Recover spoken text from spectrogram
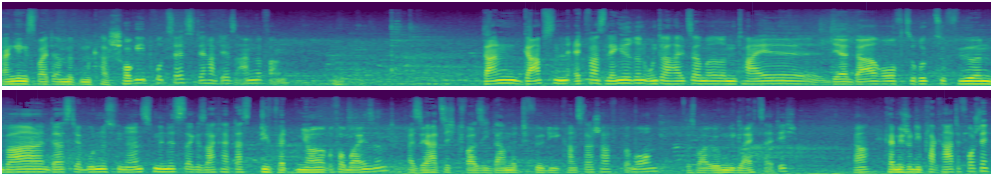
Dann ging es weiter mit dem Khashoggi-Prozess, der hat jetzt angefangen. Dann gab es einen etwas längeren, unterhaltsameren Teil, der darauf zurückzuführen war, dass der Bundesfinanzminister gesagt hat, dass die fetten Jahre vorbei sind. Also er hat sich quasi damit für die Kanzlerschaft beworben. Das war irgendwie gleichzeitig. Ja, kann mir schon die Plakate vorstellen.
